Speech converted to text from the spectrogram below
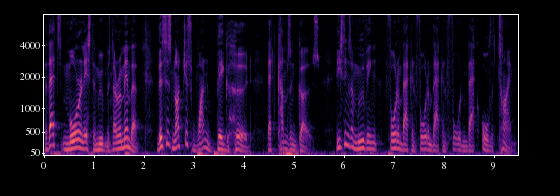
but that's more or less the movements. Now remember, this is not just one big herd that comes and goes. These things are moving forward and back and forward and back and forward and back all the time.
